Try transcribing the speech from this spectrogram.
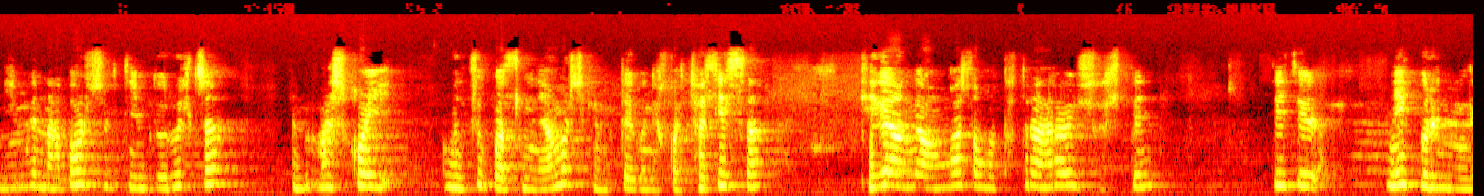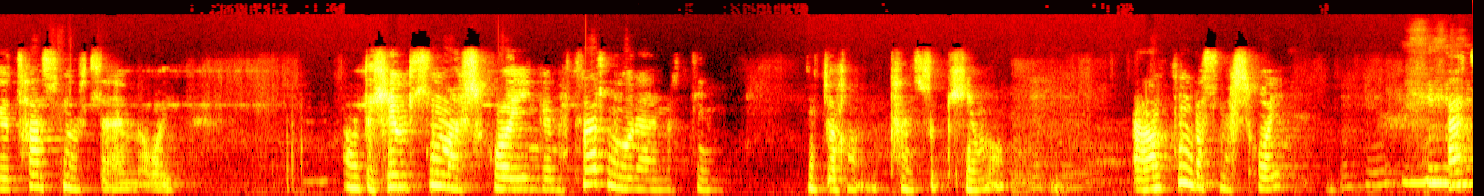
нэмгэн набор шиг тийм дөрвөлж маш гоё өнцөг болно ямар ч хэмтэйг нэг гой толисон. Тэгээ ингээ онгоолонгоо дотор 12 шигтэй. Би тэр нэг бүр ингээ цаас нь хүртэл амар гоё. Одоо хэвлэл нь маш гоё ингээ материал нь өөр амар тийм нэг жоохон тансаг гэх юм уу. Амт нь бас маш гоё. Хаач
